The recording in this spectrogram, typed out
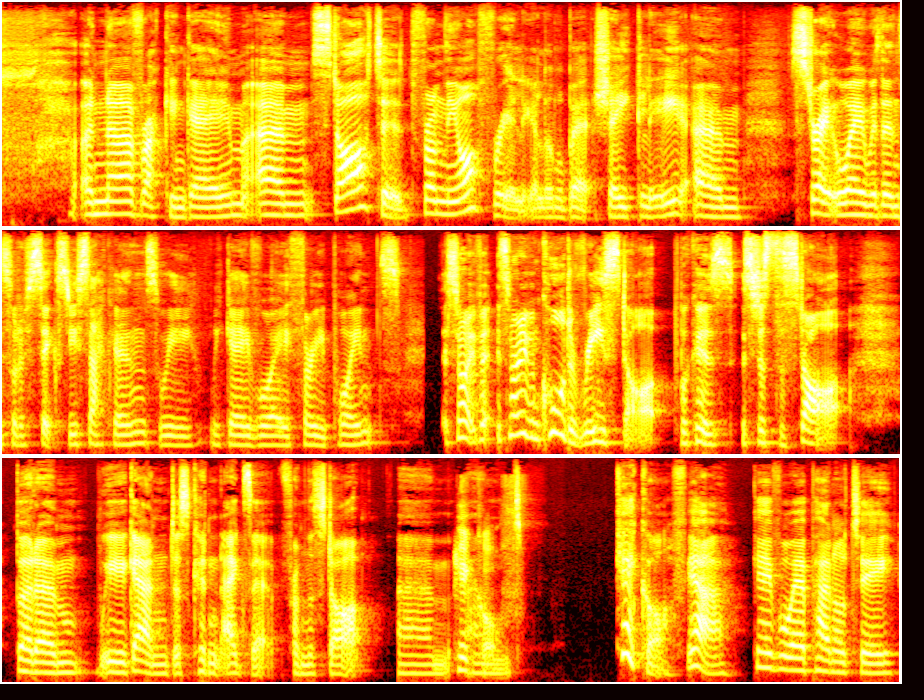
a nerve wracking game. Um, started from the off really a little bit shakily. Um, straight away within sort of sixty seconds, we we gave away three points. It's not even it's not even called a restart because it's just the start. But um, we again just couldn't exit from the start. Um, Kickoff. And- Kickoff, yeah, gave away a penalty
